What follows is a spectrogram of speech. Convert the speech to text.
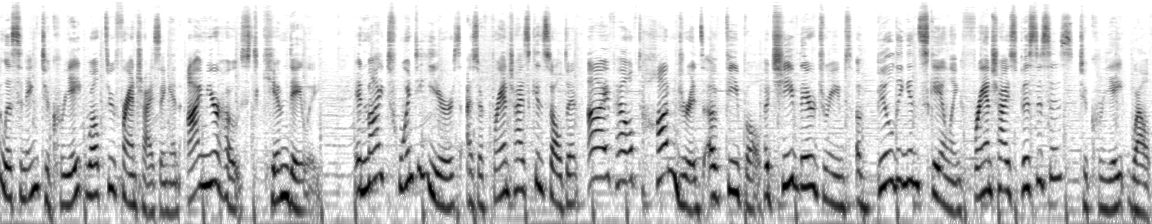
listening to Create Wealth Through Franchising, and I'm your host, Kim Daly. In my 20 years as a franchise consultant, I've helped hundreds of people achieve their dreams of building and scaling franchise businesses to create wealth.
